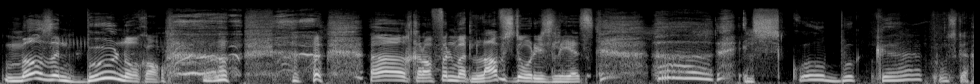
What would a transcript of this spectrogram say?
Mills en Boer nogal. Ah, graffin wat love stories lees. En skoolboeke. Kom ons kyk.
